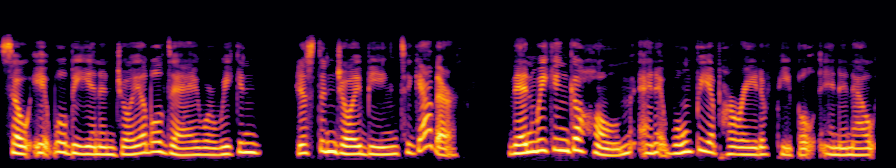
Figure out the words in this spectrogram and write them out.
So it will be an enjoyable day where we can just enjoy being together. Then we can go home and it won't be a parade of people in and out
